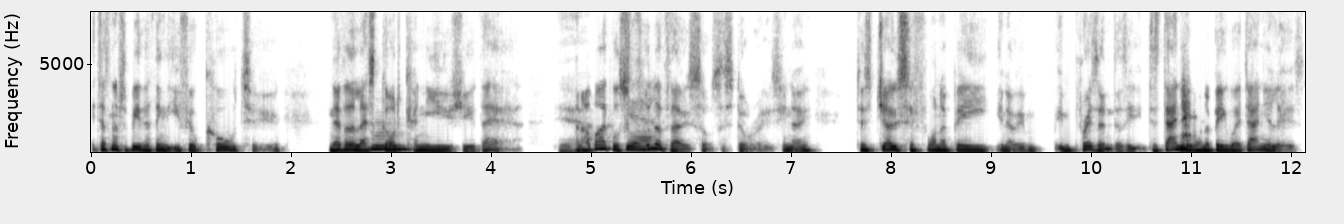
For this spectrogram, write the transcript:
It doesn't have to be the thing that you feel called to. Nevertheless, mm. God can use you there. Yeah. And our Bible's yeah. full of those sorts of stories. You know, does Joseph want to be, you know, in, in prison? Does he? Does Daniel want to be where Daniel is?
